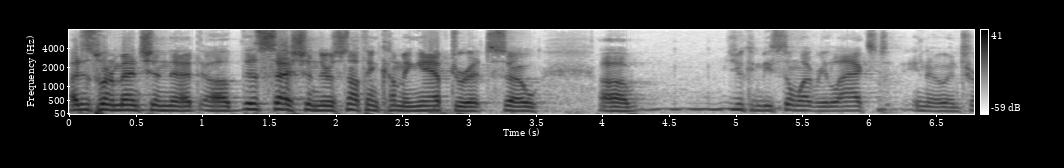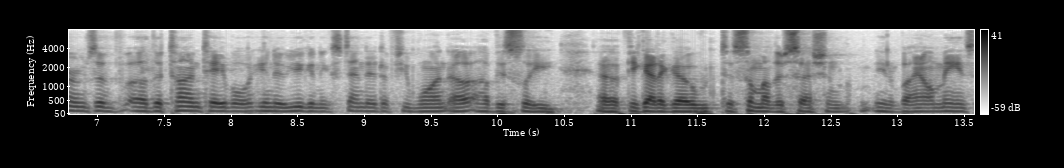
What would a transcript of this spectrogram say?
I just want to mention that uh, this session there's nothing coming after it, so. Uh, you can be somewhat relaxed, you know, in terms of uh, the timetable. You know, you can extend it if you want. Uh, obviously, uh, if you got to go to some other session, you know, by all means.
